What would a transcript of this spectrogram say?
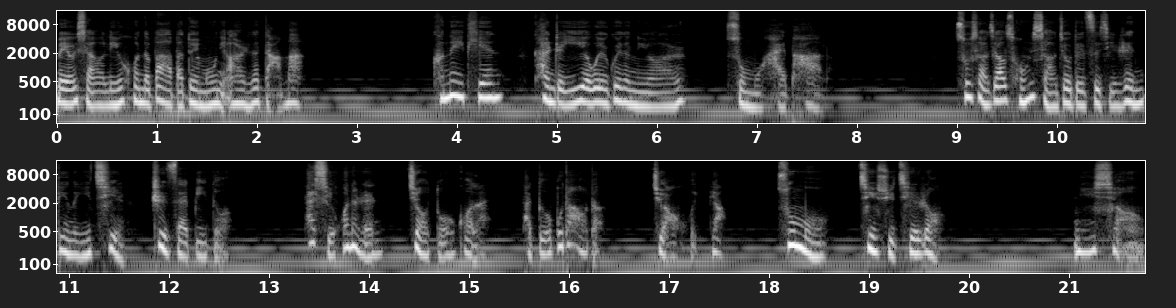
没有想要离婚的爸爸对母女二人的打骂。可那天看着一夜未归的女儿，苏母害怕了。苏小娇从小就对自己认定的一切志在必得，她喜欢的人就要夺过来，她得不到的就要毁掉。苏母继续切肉。你想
